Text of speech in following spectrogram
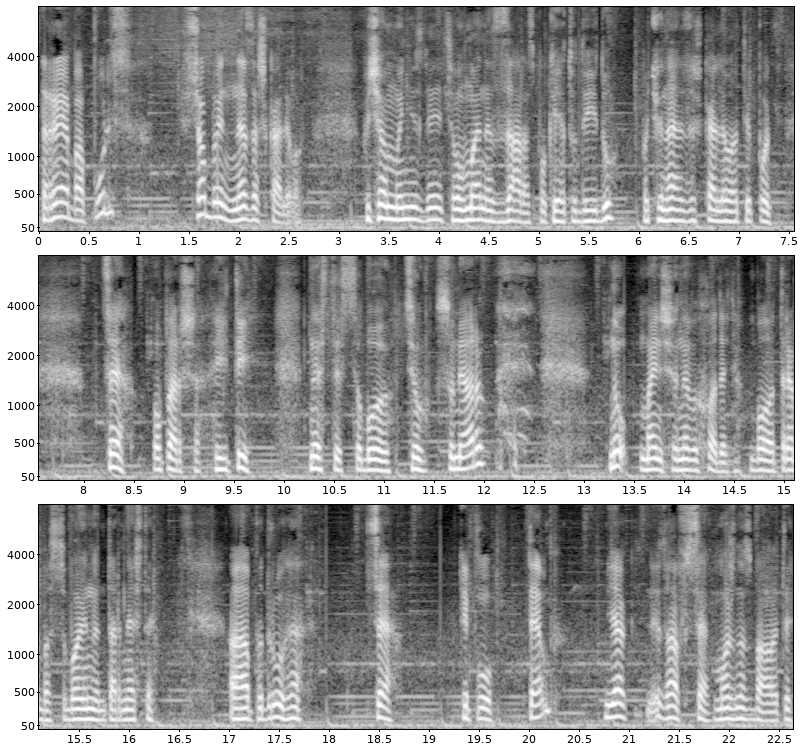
треба пульс, щоб не зашкалював. Хоча мені здається, у мене зараз, поки я туди йду, починає зашкалювати пульс. Це, по-перше, йти нести з собою цю сумяру. Ну, менше не виходить, бо треба з собою інвентар нести. А по-друге, це, типу, темп. Як да, все, можна збавити.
